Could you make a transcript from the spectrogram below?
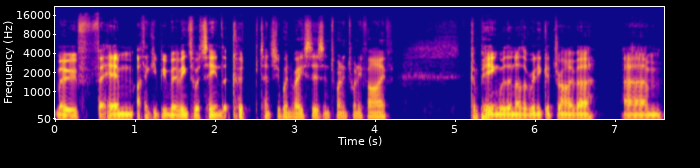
move for him. I think he'd be moving to a team that could potentially win races in 2025, competing with another really good driver. Um,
